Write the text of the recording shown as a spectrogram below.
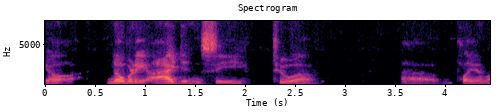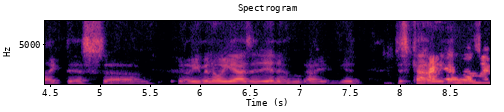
you know nobody I didn't see Tua uh, playing like this. Uh, you know, even though he has it in him, I it just kind of. I had on my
